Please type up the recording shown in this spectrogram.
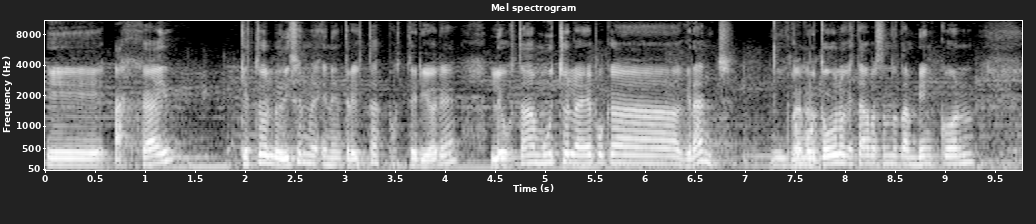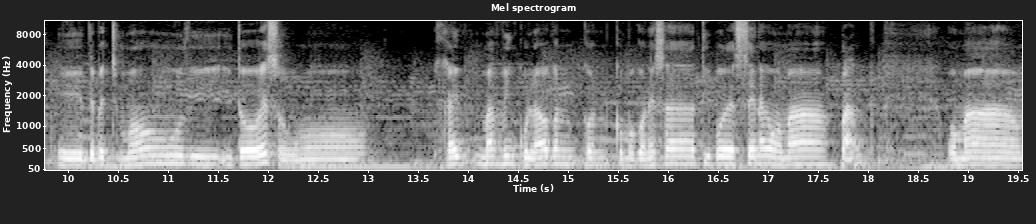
eh, a Hyde, que esto lo dicen en entrevistas posteriores, le gustaba mucho la época grunge. Y Claro. como todo lo que estaba pasando también con eh, Depeche Mode y, y todo eso. Como Hyde más vinculado con, con- como con ese tipo de escena como más punk o más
